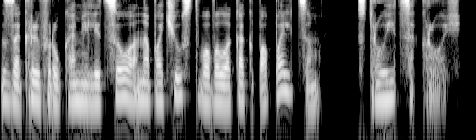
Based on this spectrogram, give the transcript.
Закрыв руками лицо, она почувствовала, как по пальцам струится кровь.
